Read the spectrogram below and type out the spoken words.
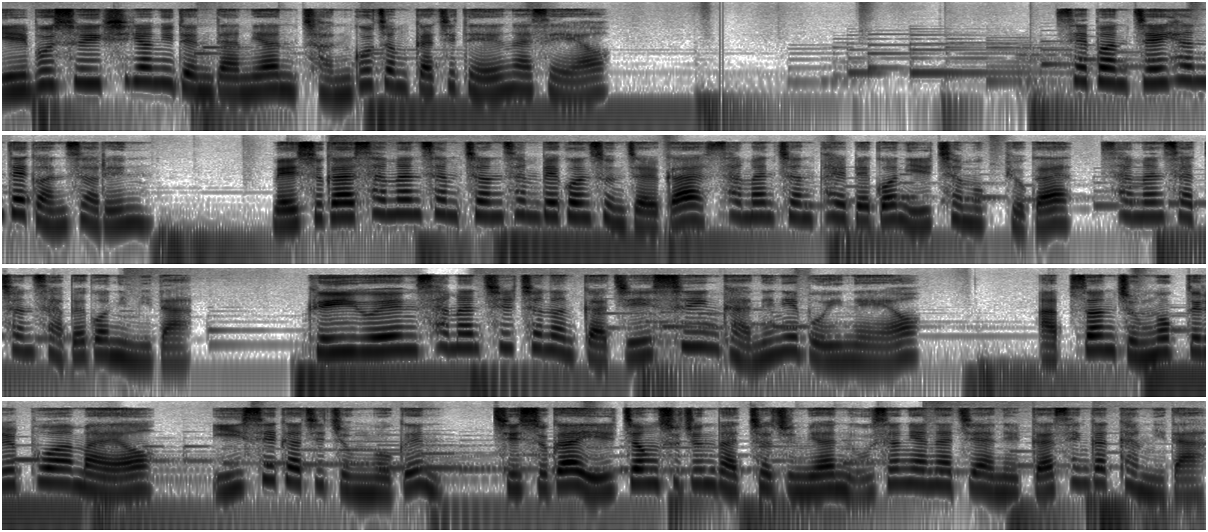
일부 수익 실현이 된다면 전고점까지 대응하세요. 세 번째 현대건설은 매수가 43,300원 손절가 41,800원 1차 목표가 44,400원입니다. 그 이후엔 47,000원까지 스윙 가능해 보이네요. 앞선 종목들을 포함하여 이 세 가지 종목은 지수가 일정 수준 받쳐주면 우상향하지 않을까 생각합니다.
